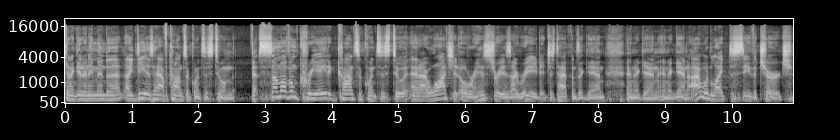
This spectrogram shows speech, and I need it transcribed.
Can I get an amen to that? Ideas have consequences to them. That some of them created consequences to it, and I watch it over history as I read. It just happens again and again and again. I would like to see the church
